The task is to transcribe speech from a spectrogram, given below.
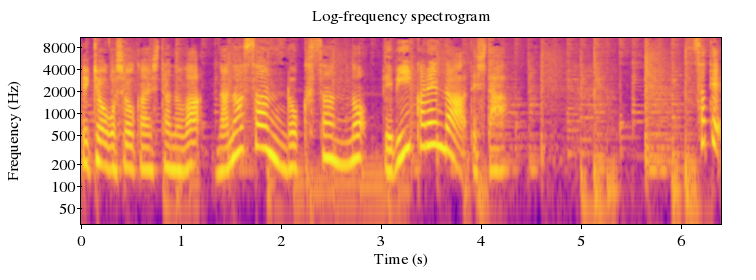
え今日ご紹介したのは7363のベビーカレンダーでした。さて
